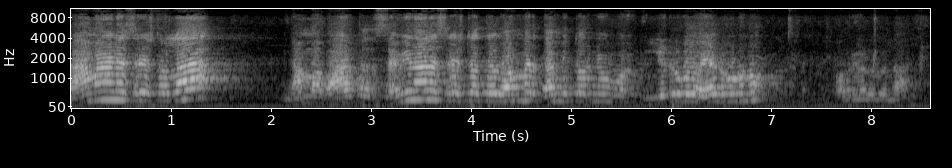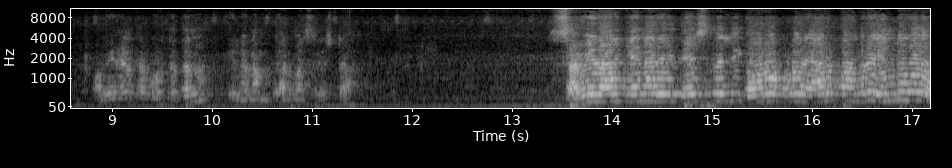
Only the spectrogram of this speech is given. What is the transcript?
ರಾಮಾಯಣ ಶ್ರೇಷ್ಠ ಅಲ್ಲ ನಮ್ಮ ಭಾರತದ ಸಂವಿಧಾನ ಶ್ರೇಷ್ಠ ಅಂತ ಹೇಳಿ ಒಮ್ಮೆ ತಮ್ಮಿತ್ತವ್ರು ನೀವು ಲೀಡರ್ಗಳು ಹೇಳ್ರು ಅವ್ರು ಹೇಳೋದಿಲ್ಲ ಅವ್ರೇನ್ ಹೇಳ್ತಾ ಗೊತ್ತತನ ಇಲ್ಲ, ನಮ್ಮ ಧರ್ಮ ಶ್ರೇಷ್ಠ. ಸಂವಿಧಾನಕ್ಕೆ ಏನಾರ ಈ ದೇಶದಲ್ಲಿ ಗೌರವ ಕೊಡೋರು ಯಾರಪ್ಪ ಅಂದ್ರೆ ಹಿಂದೂಗಳು.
